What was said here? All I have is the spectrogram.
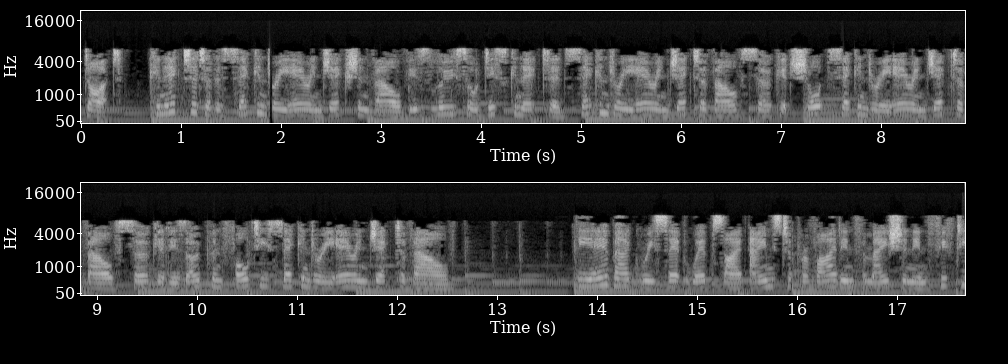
Dot. Connector to the secondary air injection valve is loose or disconnected secondary air injector valve circuit short secondary air injector valve circuit is open faulty secondary air injector valve. The Airbag Reset website aims to provide information in 50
